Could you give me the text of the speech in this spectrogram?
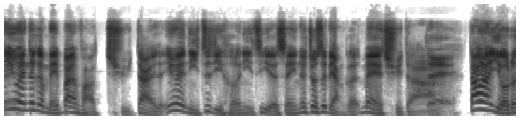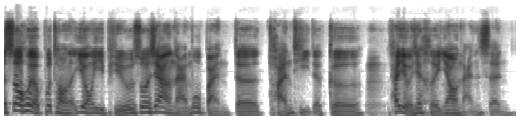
因为那个没办法取代的，因为你自己和你自己的声音，那就是两个 match 的啊。对，当然有的时候会有不同的用意，比如说像乃木坂的团体的歌，嗯，它有些合音要男生。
